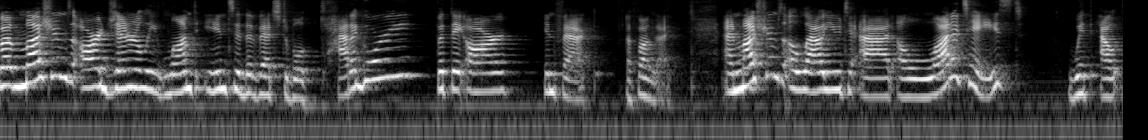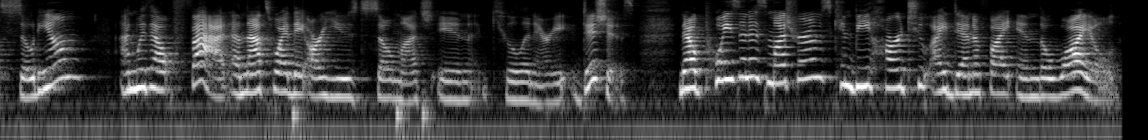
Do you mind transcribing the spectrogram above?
But mushrooms are generally lumped into the vegetable category, but they are, in fact, a fungi. And mushrooms allow you to add a lot of taste without sodium and without fat. And that's why they are used so much in culinary dishes. Now, poisonous mushrooms can be hard to identify in the wild,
